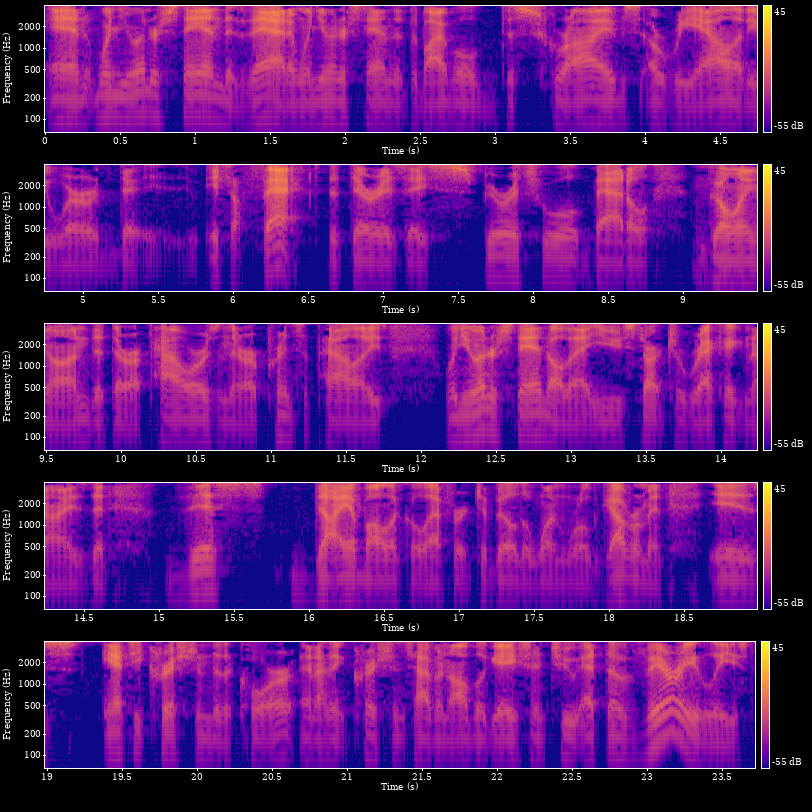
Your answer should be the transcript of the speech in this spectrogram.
And when you understand that, and when you understand that the Bible describes a reality where it's a fact that there is a spiritual battle going on, that there are powers and there are principalities when you understand all that, you start to recognize that this diabolical effort to build a one world government is anti Christian to the core, and I think Christians have an obligation to, at the very least,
